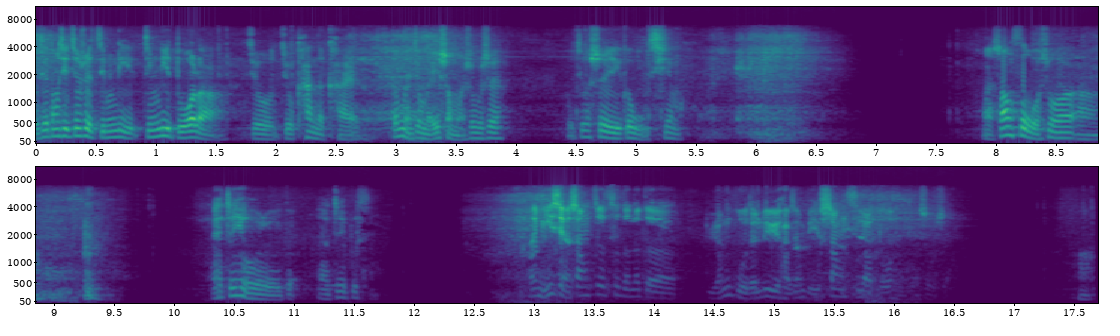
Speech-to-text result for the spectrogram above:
有些东西就是经历经历多了就就看得开，根本就没什么，是不是？不就是一个武器嘛。啊，上次我说啊，哎，这有一个啊，这不行。哎，明显上这次的那个远古的绿好像比上次要多很多，是不是？啊，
